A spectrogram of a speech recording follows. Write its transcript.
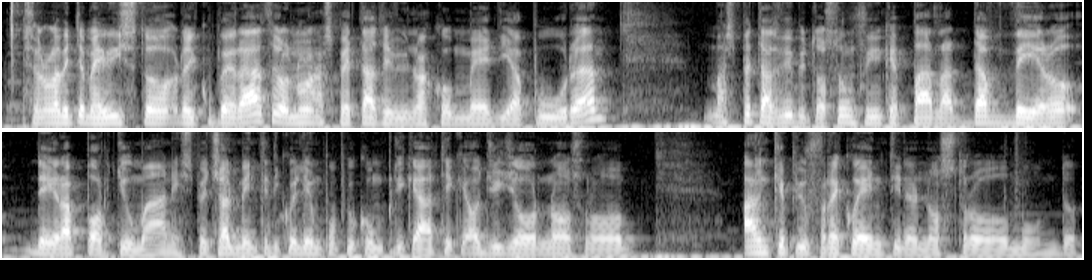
Se non l'avete mai visto, recuperatelo. Non aspettatevi una commedia pura, ma aspettatevi piuttosto un film che parla davvero dei rapporti umani, specialmente di quelli un po' più complicati che oggigiorno sono anche più frequenti nel nostro mondo.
